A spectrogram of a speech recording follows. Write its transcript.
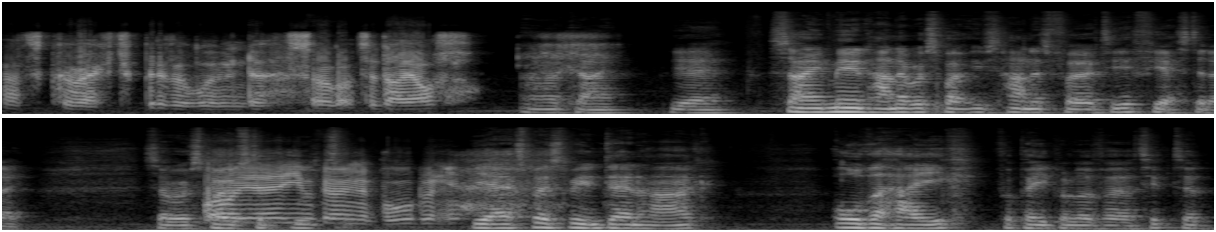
that's correct. Bit of a wounder, so I got today off. Okay. Yeah. Same. Me and Hannah were supposed. It was Hannah's thirtieth yesterday, so we were Oh supposed yeah, to. you were going abroad, weren't you? Yeah, it's supposed to be in Den Haag, or The Hague for people of uh, Tipton,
